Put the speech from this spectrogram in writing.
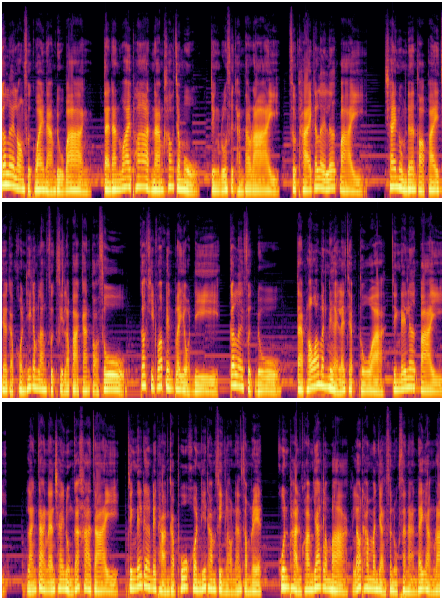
ก็เลยลองฝึกว่ายน้ำดูบ้าง แต่ดันว่ายพลาดน้ำเข้าจมูก จึงรู้สึกอันตราย สุดท้ายก็เลยเลิกไปชายหนุ่มเดินต่อไปเจอกับคนที่กำลังฝึกศิลปะการต่อสู้ ก็คิดว่าเป็นประโยชน์ดี ก็เลยฝึกดู แต่เพราะว่ามันเหนื่อยและเจ็บตัว จึงได้เลิกไป หลังจากนั้นชายหนุ่มก็คาใจ จึงได้เดินไปถามกับผู้คนที่ทำสิ่งเหล่านั้นสำเร็จ คุณผ่านความยากลำบาก แล้วทำมันอย่างสนุกสนานได้อย่างไร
